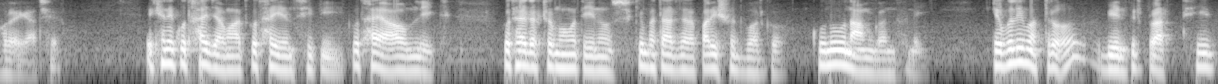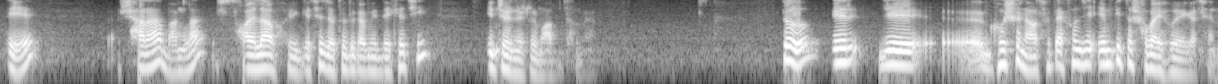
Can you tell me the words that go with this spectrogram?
ভরে গেছে। এখানে কোথায় জামাত, কোথায় এনসিপি কোথায় আওয়ামী লীগ কোথায় ডক্টর মোহাম্মদ ইউনুস কিংবা তার যারা পারিষদবর্গ, কোনো নামগন্ধ নেই। কেবলই মাত্র বিএনপির প্রার্থীতে সারা বাংলা সয়লাভ হয়ে গেছে, যতটুকু আমি দেখেছি ইন্টারনেটের মাধ্যমে। তো এর যে ঘোষণা, অর্থাৎ এখন যে এমপি তো সবাই হয়ে গেছেন,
